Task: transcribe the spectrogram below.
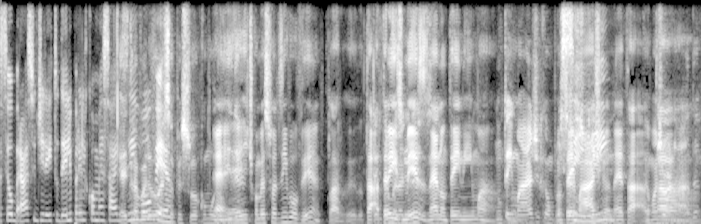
ser o braço direito dele para ele começar a E aí trabalhou desenvolver. essa pessoa como É, e líder. aí a gente começou a desenvolver, claro, tá, Tem há três meses, né? Não tem nenhuma. Não tem mágica, é um Não processo. tem Sim. mágica, né? Tá, É uma tá- jornada.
